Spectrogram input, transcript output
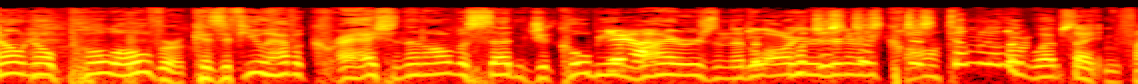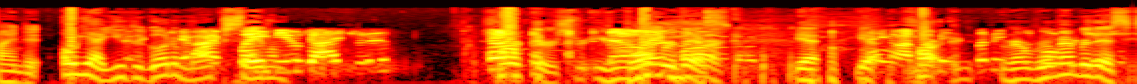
no, no, no, pull over because if you have a crash and then all of a sudden Jacoby Yeah. and Meyers and the lawyers Well, just, are going to be just, calling. just tell me on the website and find it. Oh yeah, you could go to Can Mark I blame Salem. you guys for this? Harker's. Remember this? Yeah, yeah. Hang on, let me- let me re- pull over remember this.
